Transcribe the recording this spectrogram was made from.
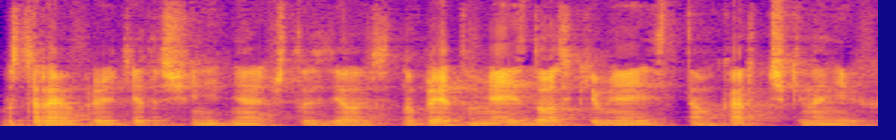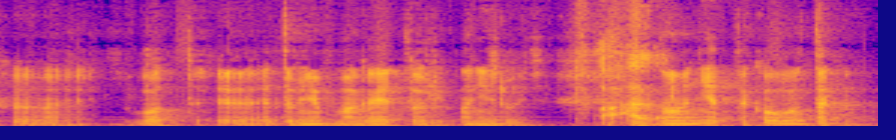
выстраиваю приоритет в течение дня, что сделать. Но при этом у меня есть доски, у меня есть там карточки на них, э, вот, э, это мне помогает тоже планировать. А, а, Но нет такого... Так...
